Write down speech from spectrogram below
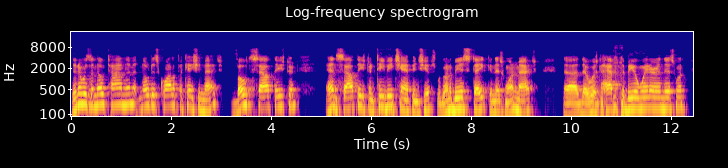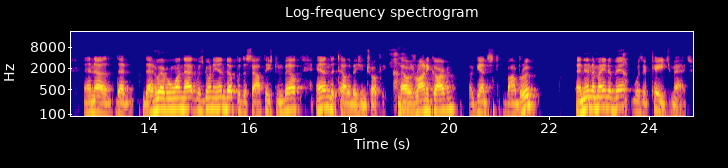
Then there was a no time limit, no disqualification match. Both Southeastern and Southeastern TV championships were going to be at stake in this one match. Uh, there was have to be a winner in this one, and uh, that that whoever won that was going to end up with the Southeastern belt and the television trophy. That was Ronnie Garvin against Bob Roop, and then the main event was a cage match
